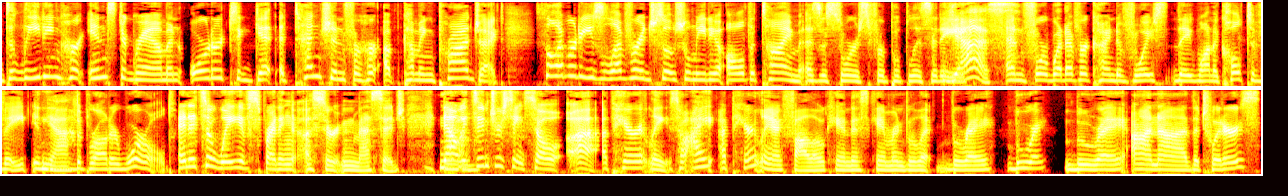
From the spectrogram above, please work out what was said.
deleting her instagram in order to get attention for her upcoming project celebrities leverage social media all the time as a source for publicity Yes. and for whatever kind of voice they want to cultivate in Yeah. the broader world And it's a way of spreading a certain message. Now it's interesting. So uh, apparently, so I apparently I follow Candace Cameron Bure Bure, Bure. Bure on uh, the Twitters,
